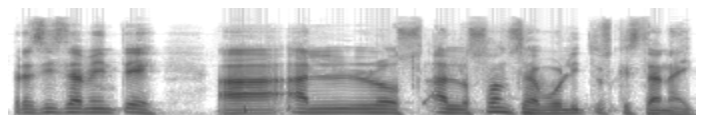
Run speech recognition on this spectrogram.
precisamente a, los, a los 11 abuelitos que están ahí.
